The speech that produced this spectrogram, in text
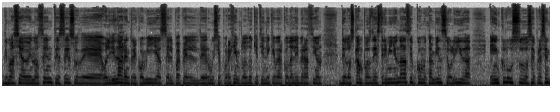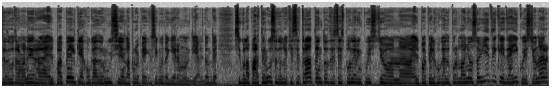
demasiado inocentes eso de olvidar, entre comillas, el papel de Rusia. Por ejemplo, lo que tiene que ver con la liberación de los campos de exterminio nazi, como también se olvida e incluso se presenta de otra manera el papel que ha jugado Rusia en la propia Segunda Guerra Mundial, donde según la parte rusa de lo que se trata, entonces es poner en cuestión uh, el papel jugado por la Unión Soviética y de ahí cuestionar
